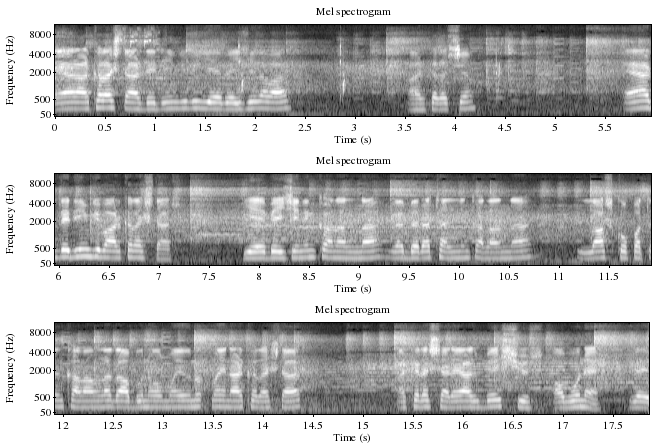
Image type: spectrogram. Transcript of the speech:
Eğer arkadaşlar dediğim gibi YBC de var. Arkadaşım. Eğer dediğim gibi arkadaşlar YBC'nin kanalına ve Berat Ali'nin kanalına Las Kopat'ın kanalına da abone olmayı unutmayın arkadaşlar. Arkadaşlar eğer 500 abone ve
